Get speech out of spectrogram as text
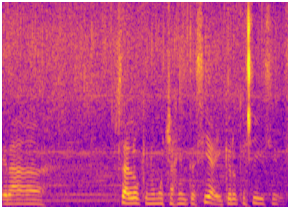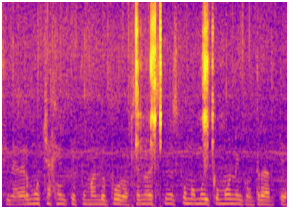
era pues, algo que no mucha gente hacía y creo que sí, sin, sin, haber mucha gente fumando puro, o sea, no es, no es como muy común encontrarte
